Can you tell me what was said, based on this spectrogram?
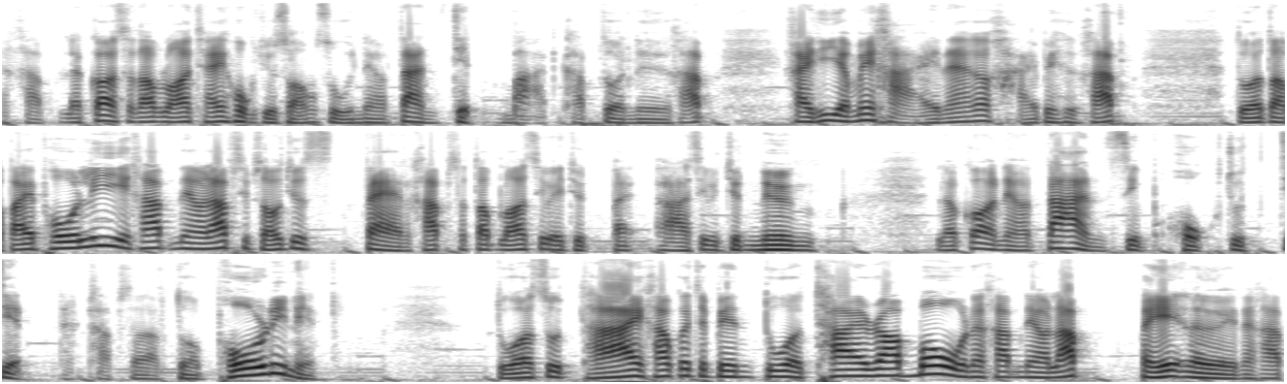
นะครับแล้วก็สต็อปลอสใช้ 6.20 แนวต้าน 7 บาทครับตัวเนอร์ครับ ใครที่ยังไม่ขายนะก็ขายไปเถอะครับ ตัวต่อไปโพลีครับ แนวรับ 12.8 ครับสต็อปลอส11.8อ่า11.1 แล้วก็แนวต้าน 16.7 นะครับสำหรับตัวโพลีเน็ตตัวสุดท้ายครับก็จะเป็นตัว t y r a b l e นะครับ แนวรับเป๊ะเลยนะครับ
